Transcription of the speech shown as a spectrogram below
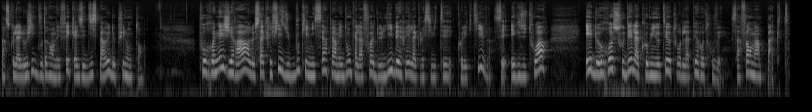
Parce que la logique voudrait en effet qu'elles aient disparu depuis longtemps. Pour René Girard, le sacrifice du bouc émissaire permet donc à la fois de libérer l'agressivité collective, c'est exutoire, et de ressouder la communauté autour de la paix retrouvée. Ça forme un pacte.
